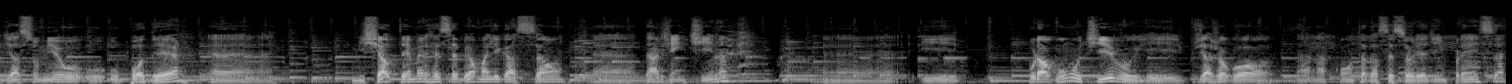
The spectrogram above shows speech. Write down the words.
De assumir o, o- o poder, é, Michel Temer recebeu uma ligação é, da Argentina é, e por algum motivo, e já jogou na, na conta da assessoria de imprensa,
